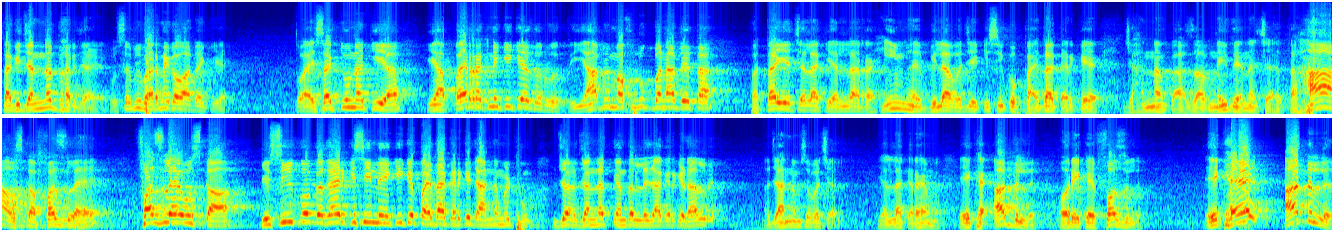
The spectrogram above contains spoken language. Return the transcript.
تاکہ جنت بھر جائے۔ اسے بھی بھرنے کا وعدہ کیا۔ تو ایسا کیوں نہ کیا؟ کہ یہاں پیر رکھنے کی کیا ضرورت تھی؟ یہاں بھی مخلوق بنا دیتا۔ پتہ یہ چلا کہ اللہ رحیم ہے، بلا وجہ کسی کو پیدا کر کے جہنم کا عذاب نہیں دینا چاہتا۔ ہاں اس کا فضل ہے۔ فضل ہے اس کا۔ کسی کو بغیر کسی نیکی کے پیدا کر کے جہنم میں جنت کے اندر لے جا کر کے ڈال دے اور جہنم سے بچا لے۔ یہ اللہ کا رحم ہے۔ ایک ہے عدل اور ایک ہے فضل۔ ایک ہے عدل،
